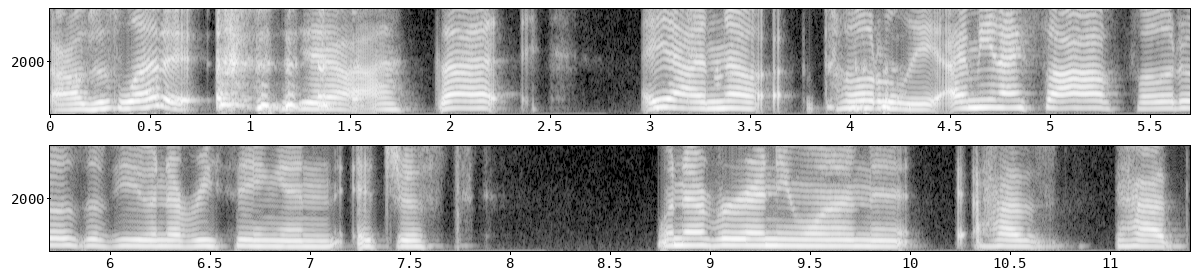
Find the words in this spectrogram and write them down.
I'll just let it. yeah. That, yeah, no, totally. I mean, I saw photos of you and everything, and it just, whenever anyone has had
